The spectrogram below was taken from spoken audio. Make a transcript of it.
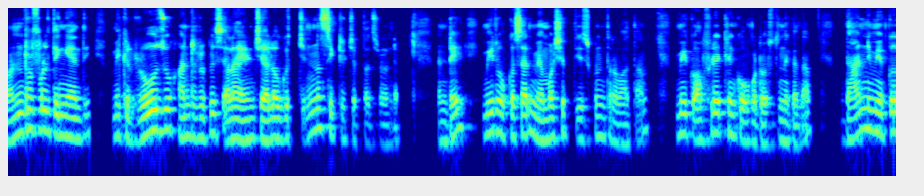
వండర్‌ఫుల్ థింగ్ ఏంది మీకు రోజు 100 రూపీస్ ఎలా ఎర్న్ చేయాలో ఒక చిన్న సీక్రెట్ చెప్తా చూడండి. అంటే మీరు ఒకసారి మెంబర్‌షిప్ తీసుకున్న తర్వాత మీకు అఫ్లేట్ లింక్ ఒకటి వస్తుంది కదా! దాన్ని మీ యొక్క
